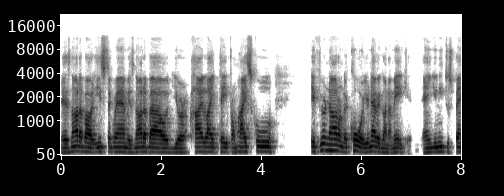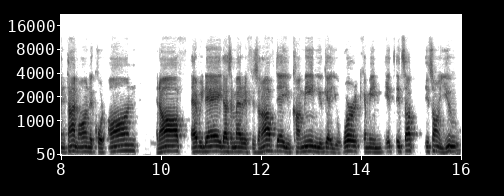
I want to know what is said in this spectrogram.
It's not about Instagram. It's not about your highlight tape from high school. If you're not on the court, you're never gonna make it. And you need to spend time on the court, on and off every day. It doesn't matter if it's an off day. You come in, you get your work. I mean, it, it's up. It's on you.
